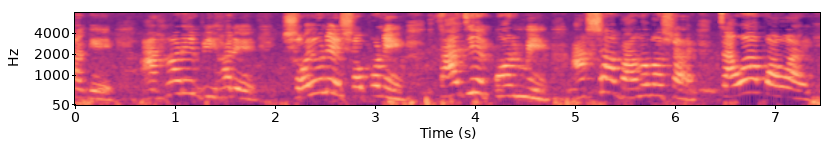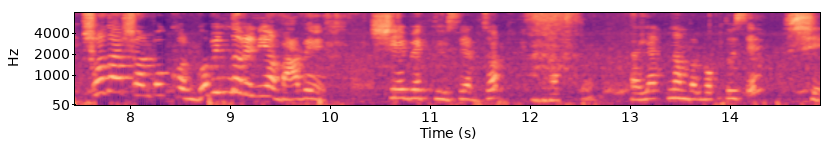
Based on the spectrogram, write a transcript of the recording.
থাকে। আহারে বিহারে, শয়নে স্বপনে কাজে কর্মে, আশা ভালোবাসায়, চাওয়া পাওয়ায়, সদা সর্বক্ষণ গোবিন্দরে নিয়ে ভাবে। সে ব্যক্তি হচ্ছে একজন ভক্ত। তাহলে এক নম্বর ভক্ত হচ্ছে সে।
